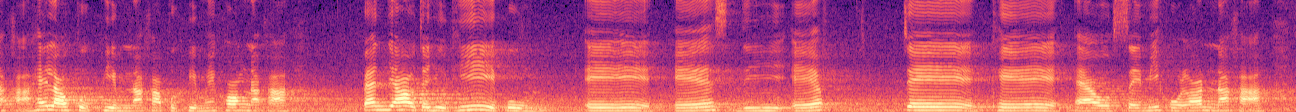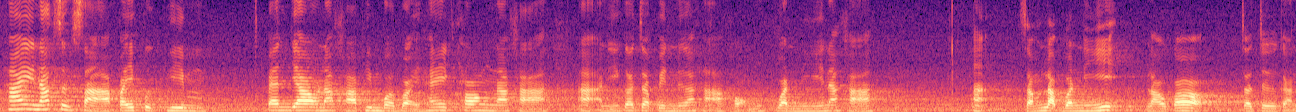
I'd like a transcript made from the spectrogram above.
นะคะ ให้เราฝึกพิมพ์นะคะ ฝึกพิมพ์ให้คล่องนะคะ แป้นเย้าจะอยู่ที่ปุ่ม A S D F J K L เซมิโคลอนนะคะ ให้นักศึกษาไปฝึกพิมพ์ แป้นย้านะคะ พิมพ์บ่อยๆ ให้คล่องนะคะอะอันนี้ก็จะเป็นเนื้อหาของวันนี้นะคะอะสำหรับวันนี้เราก็จะเจอกัน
